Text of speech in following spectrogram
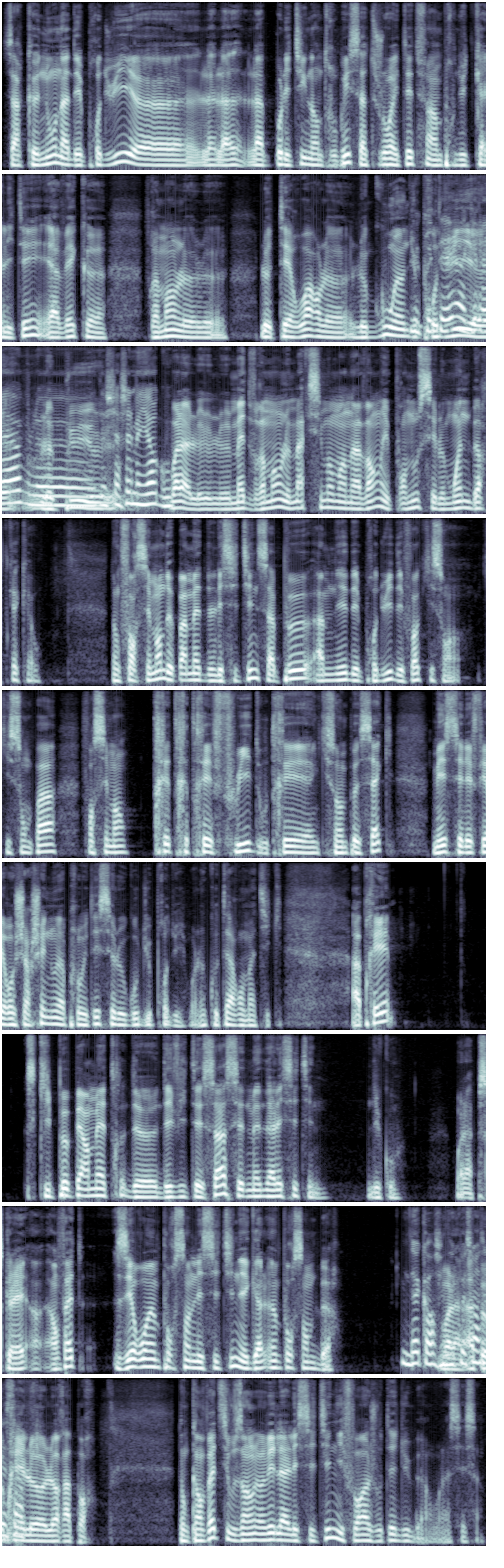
C'est-à-dire que nous, on a des produits. euh, la, la- la politique d'entreprise, ça a toujours été de faire un produit de qualité et avec euh, vraiment le, le, le terroir, le, le goût hein, du le produit. euh, agréable le euh, plus. de chercher le meilleur goût. Voilà, le, le mettre vraiment le maximum en avant. Et pour nous, c'est le moins de beurre de cacao. Donc forcément, de ne pas mettre de lécithine, ça peut amener des produits des fois qui sont qui sont pas forcément très très très fluides ou très qui sont un peu secs, mais c'est l'effet recherché. Nous, la priorité, c'est le goût du produit, voilà le côté aromatique. Après, ce qui peut permettre d'éviter ça, c'est de mettre de la lécithine, du coup. Voilà, parce que en fait, 0,1% de lécithine égale 1% de beurre. D'accord, c'est Voilà, à peu près le, le rapport. Donc en fait, si vous enlevez la lécithine, il faut rajouter du beurre. Voilà, c'est ça.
